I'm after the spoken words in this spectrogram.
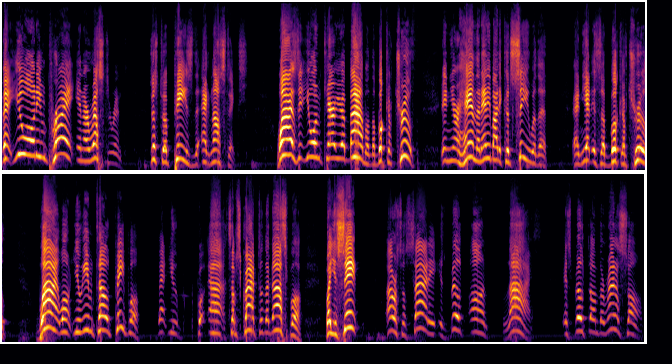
that you won't even pray in a restaurant just to appease the agnostics? Why is it you won't carry your Bible, the book of truth, in your hand that anybody could see with it? And yet it's a book of truth. Why won't you even tell people that you uh, subscribe to the gospel? But you see, our society is built on lies. It's built on the Renaissance.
